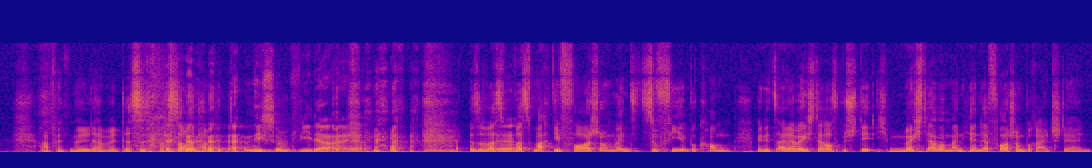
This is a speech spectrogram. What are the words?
ab in Müll damit, das ist, was soll man damit? nicht schon wieder einer. Also was, Ja. was macht die Forschung, wenn sie zu viel bekommen? Wenn jetzt einer wirklich darauf besteht, ich möchte aber mein Hirn der Forschung bereitstellen,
